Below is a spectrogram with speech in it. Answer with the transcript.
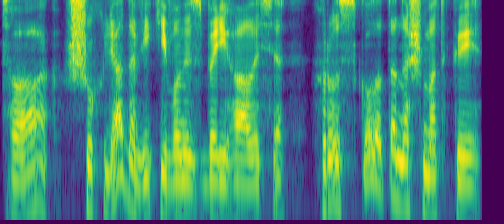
Так, шухляда, в якій вони зберігалися, розколота на шматки.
